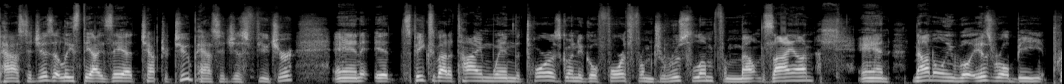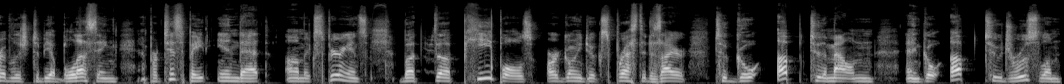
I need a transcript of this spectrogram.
passages, at least the Isaiah chapter 2 passage is future, and it speaks about a time when the Torah is going to go forth from Jerusalem, from Mount Zion, and not only will Israel be privileged to be a blessing and participate in that um, experience, but the peoples are going to express the desire to go up to the mountain and go up to Jerusalem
